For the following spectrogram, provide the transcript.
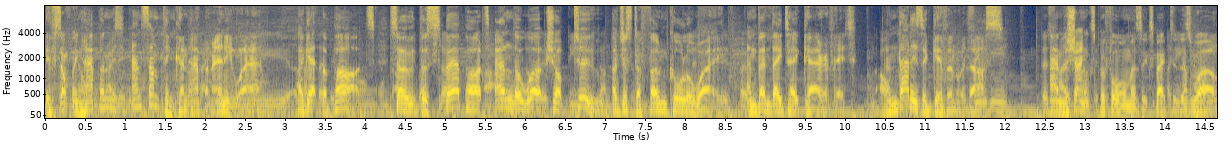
If something happens, and something can happen anywhere, I get the parts. So the spare parts and the workshop too are just a phone call away, and then they take care of it. And that is a given with us. And the shanks perform as expected as well.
